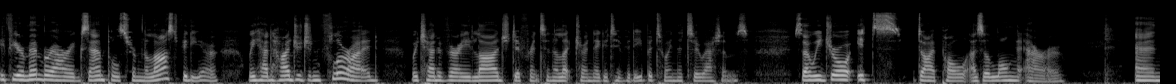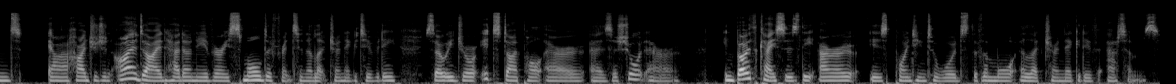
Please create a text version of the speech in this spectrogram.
If you remember our examples from the last video, we had hydrogen fluoride, which had a very large difference in electronegativity between the two atoms. So we draw its dipole as a long arrow. And our hydrogen iodide had only a very small difference in electronegativity, so we draw its dipole arrow as a short arrow. In both cases, the arrow is pointing towards the more electronegative atoms.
